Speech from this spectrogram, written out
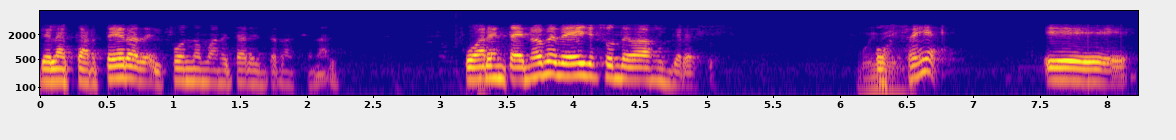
de la cartera del Fondo Monetario Internacional. 49 de ellos son de bajos ingresos. o sea, eh,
